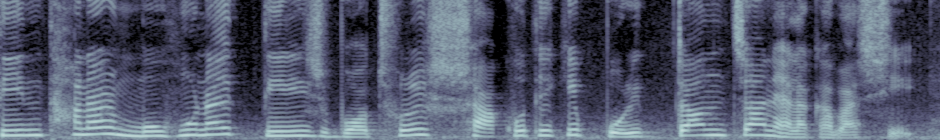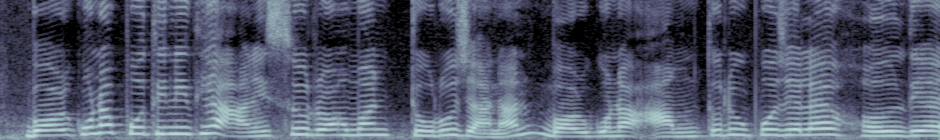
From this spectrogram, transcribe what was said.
তিন থানার মোহনায় তিরিশ বছরের সাঁকো থেকে পরিত্রাণ চান এলাকাবাসী। বরগুনা প্রতিনিধি আনিসুর রহমান টুরু জানান, বরগুনা আমতলী উপজেলায় হলদিয়া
